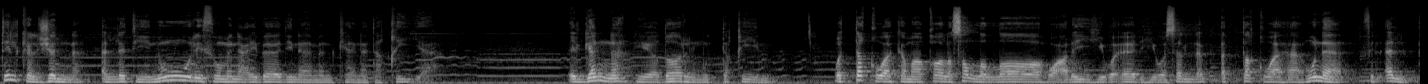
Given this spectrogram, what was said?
تلك الجنة التي نورث من عبادنا من كان تقيا. الجنة هي دار المتقين والتقوى كما قال صلى الله عليه وآله وسلم التقوى ها هنا في القلب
